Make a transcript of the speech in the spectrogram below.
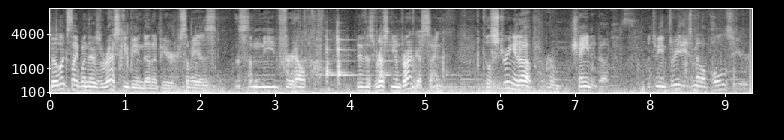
So it looks like when there's a rescue being done up here, somebody has some need for help. They have this rescue in progress sign. They'll string it up or chain it up between three of these metal poles here.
